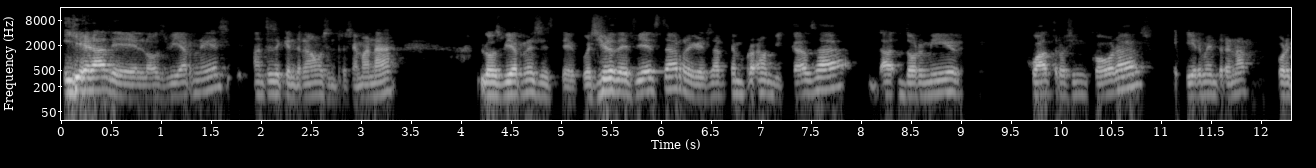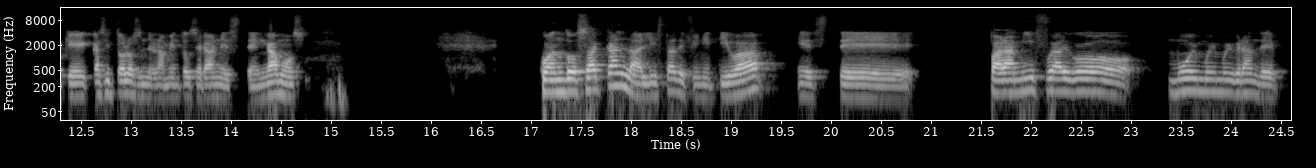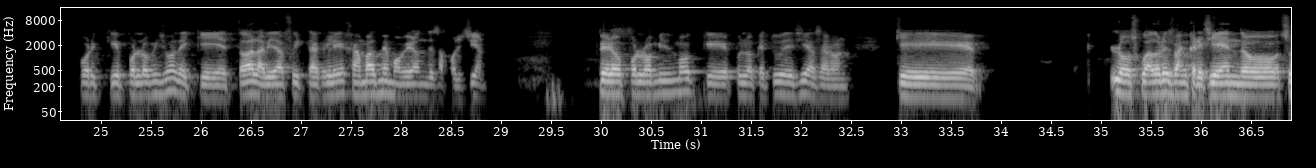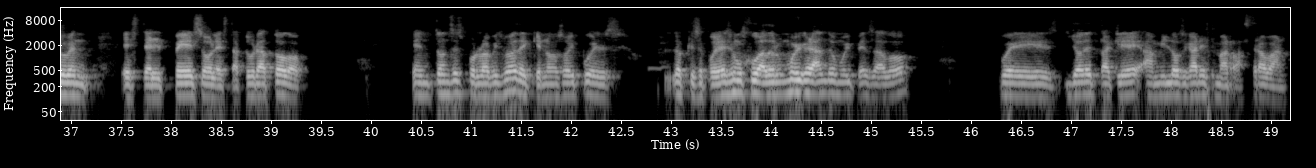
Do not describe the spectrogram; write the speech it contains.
Y era de los viernes, antes de que entrenáramos entre semana, los viernes, este, pues ir de fiesta, regresar temprano a mi casa, dormir cuatro o cinco horas e irme a entrenar, porque casi todos los entrenamientos eran este, en Gamos. Cuando sacan la lista definitiva, este, para mí fue algo muy, muy, muy grande, porque por lo mismo de que toda la vida fui tackle, jamás me movieron de esa posición. Pero por lo mismo que pues, lo que tú decías, Aaron, que los jugadores van creciendo, suben este, el peso, la estatura, todo. Entonces, por lo mismo de que no soy, pues, lo que se podría decir un jugador muy grande, muy pesado, pues yo de tackle, a mí los gares me arrastraban.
